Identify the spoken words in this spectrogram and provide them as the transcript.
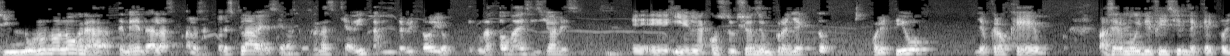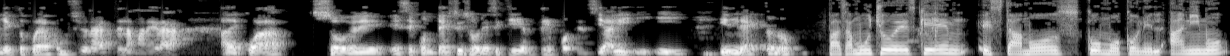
si uno no logra tener a, los actores claves y a las personas que habitan un territorio en una toma de decisiones eh, eh, y en la construcción de un proyecto colectivo, yo creo que va a ser muy difícil de que el proyecto pueda funcionar de la manera adecuada sobre ese contexto y sobre ese cliente potencial y, y directo, ¿no? Pasa mucho es que estamos como con el ánimo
